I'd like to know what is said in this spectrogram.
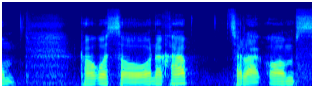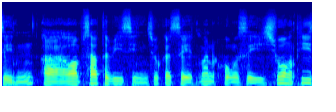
มทกสนะครับ ฉลากออมสินอาอมทรัพย์ทวีสินชุดเกษตรมั่นคง 4 ช่วงที่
